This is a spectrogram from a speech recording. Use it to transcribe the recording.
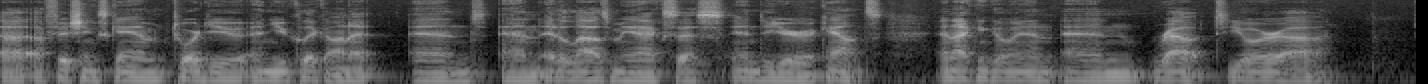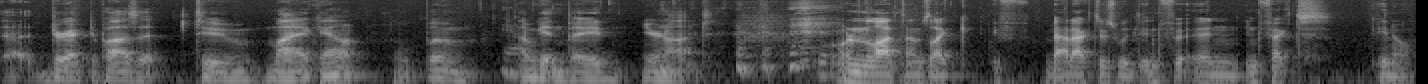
uh, a phishing scam toward you and you click on it and and it allows me access into your accounts and I can go in and route your uh, uh, direct deposit to my account. Well, boom, Yeah. I'm getting paid. You're not. Or in a lot of times, like if bad actors would inf- and infect, you know,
